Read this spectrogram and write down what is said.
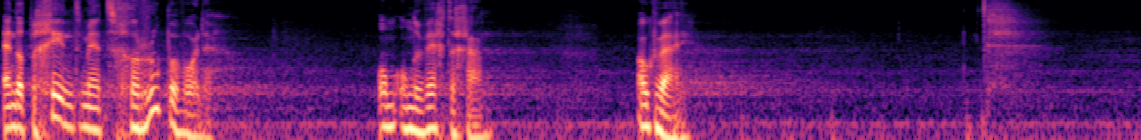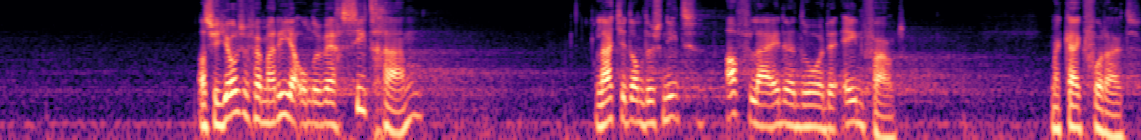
en dat begint met geroepen worden om onderweg te gaan. Ook wij. Als je Jozef en Maria onderweg ziet gaan, laat je dan dus niet afleiden door de eenvoud. Maar kijk vooruit.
